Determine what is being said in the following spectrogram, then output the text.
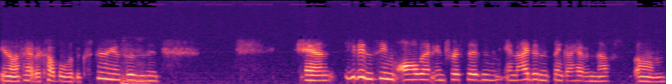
you know, I've had a couple of experiences, and and he didn't seem all that interested, and, and I didn't think I had enough um,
